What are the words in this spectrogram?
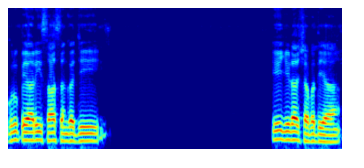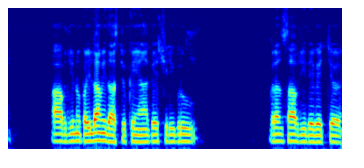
ਗੁਰੂ ਪਿਆਰੀ ਸਾਧ ਸੰਗਤ ਜੀ, ਇਹ ਜਿਹੜਾ ਸ਼ਬਦ ਆ, ਆਪ ਜੀ ਨੂੰ ਪਹਿਲਾਂ ਵੀ ਦੱਸ ਚੁੱਕੇ ਹਾਂ ਕਿ ਸ੍ਰੀ ਗੁਰੂ ਗ੍ਰੰਥ ਸਾਹਿਬ ਜੀ ਦੇ ਵਿੱਚ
